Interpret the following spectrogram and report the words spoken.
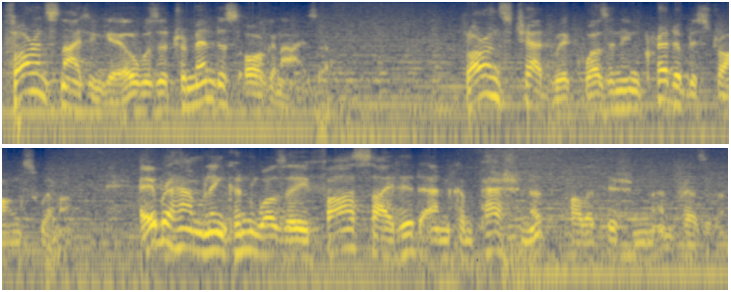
Florence Nightingale was a tremendous organizer. Florence Chadwick was an incredibly strong swimmer. Abraham Lincoln was a far-sighted and compassionate politician and president.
